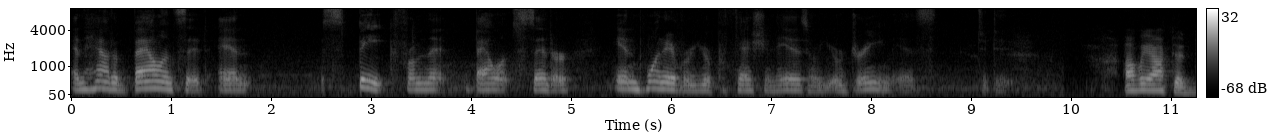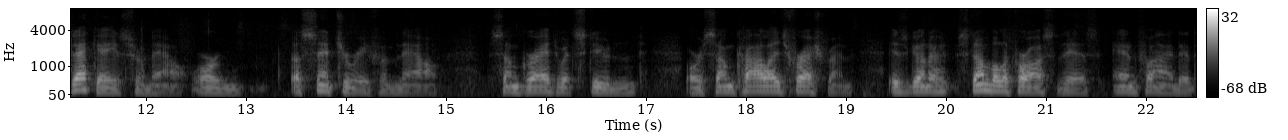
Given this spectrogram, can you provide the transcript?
and how to balance it and speak from that balance center in whatever your profession is or your dream is to do. I'll be out to decades from now or a century from now, some graduate student or some college freshman is going to stumble across this and find it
